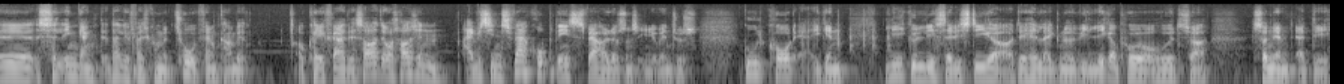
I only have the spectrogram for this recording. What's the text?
Øh, selv ikke engang, der er faktisk kun med to i fem kampe. Okay, færdig. Så det var så også en, ej, vil sige en svær gruppe. Det eneste svære hold er sådan set Juventus. Gul kort er igen ligegyldige statistikker, og det er heller ikke noget, vi ligger på overhovedet, så så nemt er det.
